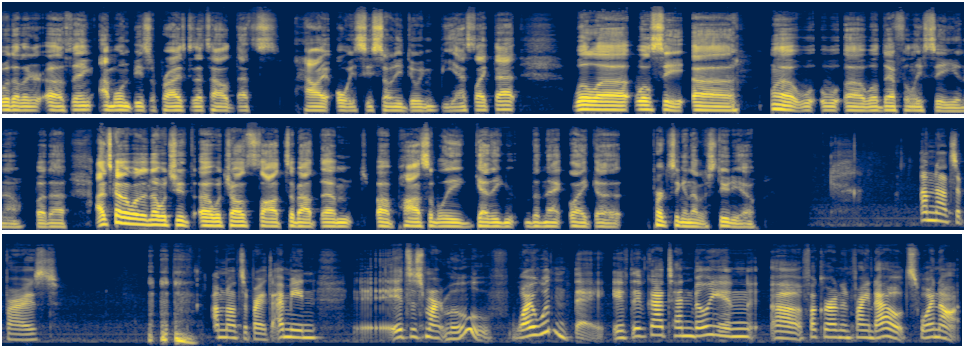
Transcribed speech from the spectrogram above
with other uh thing, I won't be surprised because that's how that's how I always see Sony doing BS like that. We'll uh we'll see. Uh uh, uh, we'll definitely see, you know. But uh, I just kind of want to know what you, uh, what y'all's thoughts about them uh, possibly getting the next, like, uh, purchasing another studio. I'm not surprised. I'm not surprised. I mean, it's a smart move. Why wouldn't they? If they've got 10 billion, uh, fuck around and find outs. Why not?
